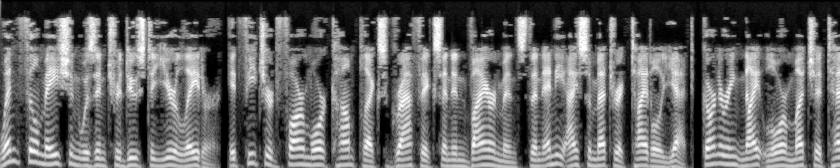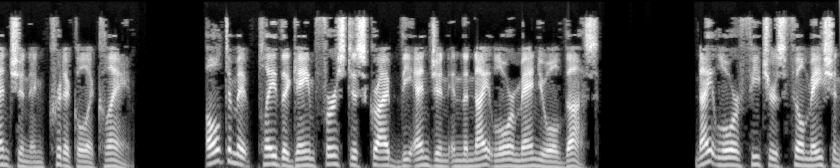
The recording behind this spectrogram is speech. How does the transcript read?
When Filmation was introduced a year later, it featured far more complex graphics and environments than any isometric title yet, garnering Knight Lore much attention and critical acclaim. Ultimate Play the game first described the engine in the Knight Lore manual thus, Knight Lore features filmation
